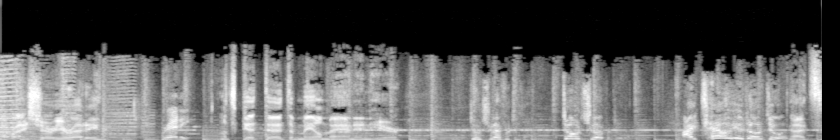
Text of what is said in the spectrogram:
All right, Sherry, you ready? Ready. Let's get the, the mailman in here. Don't you ever do that. Don't you ever do that. I tell you, don't do it. That's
